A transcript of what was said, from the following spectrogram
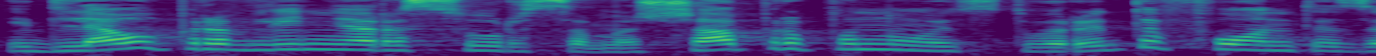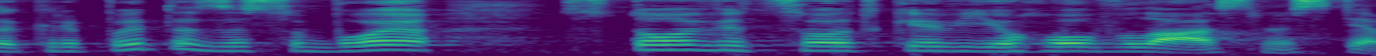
І для управління ресурсами США пропонують створити фонд і закріпити за собою 100% його власності.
